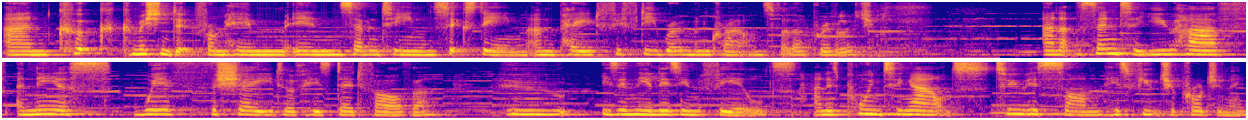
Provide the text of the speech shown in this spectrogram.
And Cook commissioned it from him in 1716 and paid 50 Roman crowns for the privilege. And at the centre, you have Aeneas with the shade of his dead father who is in the Elysian fields and is pointing out to his son his future progeny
